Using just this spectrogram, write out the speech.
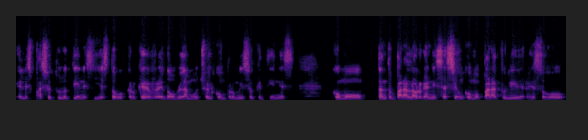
el espacio tú lo tienes y esto creo que redobla mucho el compromiso que tienes como tanto para la organización como para tu líder. Eso,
